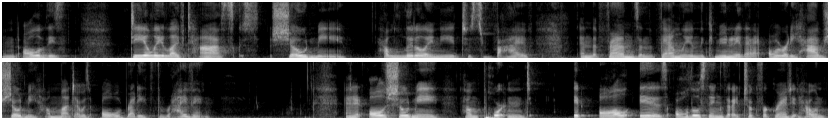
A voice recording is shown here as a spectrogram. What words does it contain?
and all of these daily life tasks showed me how little I need to survive. And the friends and the family and the community that I already have showed me how much I was already thriving. And it all showed me how important it all is. All those things that I took for granted, how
